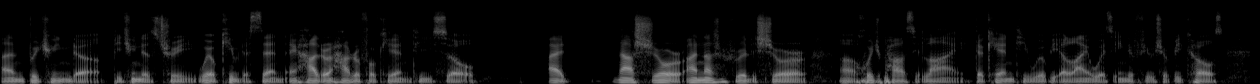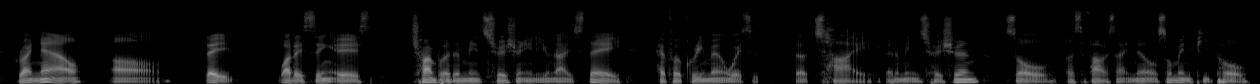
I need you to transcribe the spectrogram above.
and between the between the three will keep the same and harder and harder for KMT. So I not sure. I'm not really sure uh, which policy line the KMT will be aligned with in the future because right now, uh, they what they think is Trump administration in the United States have agreement with the Tsai administration. So as far as I know, so many people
